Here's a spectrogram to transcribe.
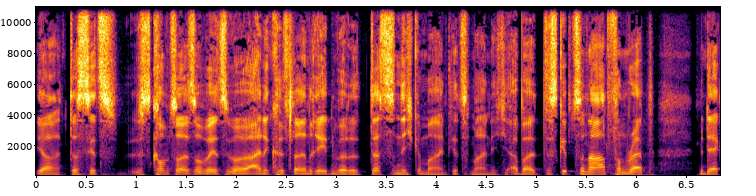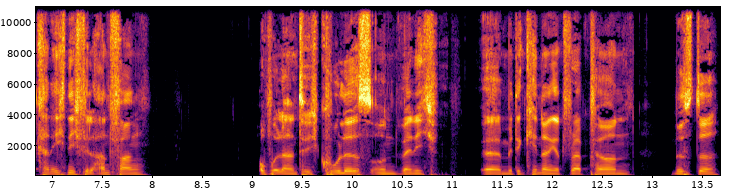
ja, das jetzt, es kommt so, als ob er jetzt über eine Künstlerin reden würde. Das ist nicht gemeint, jetzt meine ich. Aber das gibt so eine Art von Rap, mit der kann ich nicht viel anfangen, obwohl er natürlich cool ist. Und wenn ich äh, mit den Kindern jetzt Rap hören müsste,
